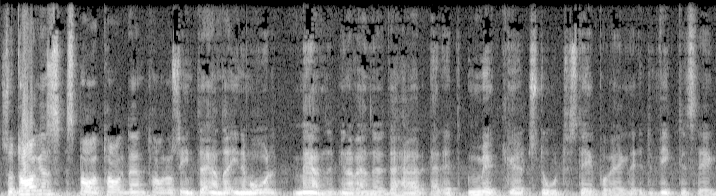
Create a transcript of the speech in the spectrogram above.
Så dagens spadtag den tar oss inte ända in i mål men mina vänner det här är ett mycket stort steg på vägen, ett viktigt steg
